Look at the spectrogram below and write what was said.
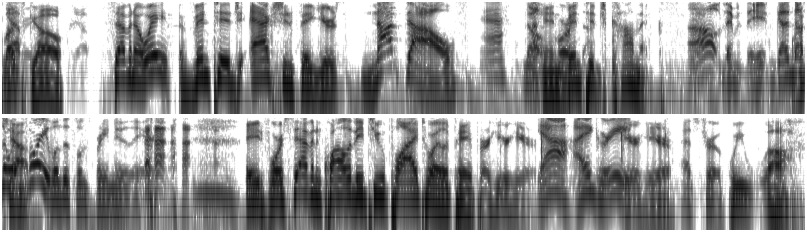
Let's go. 708 vintage action figures, not dolls, Eh. No, and vintage comics. Oh, they, they got another Watch one out. for you. Well, this one's pretty new. There. 847 quality two ply toilet paper. Here, here. yeah, I agree. Here, here. That's true. We, oh,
